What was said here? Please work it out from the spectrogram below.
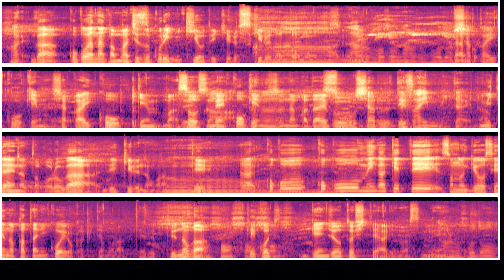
はい。がここがなんか街づくりに寄与できるスキルだと思うんですよあーなるね。ほどなるほど。社会貢献も。社会貢献、まあ、そうですね。貢献っていうとなんかだいぶソーシャルデザインみたいなみたいなところができるのがあってうん。だからここここをめがけてその行政の方に声をかけてもらってるっていうのがははは。結構現状としてありますね。な。るほど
